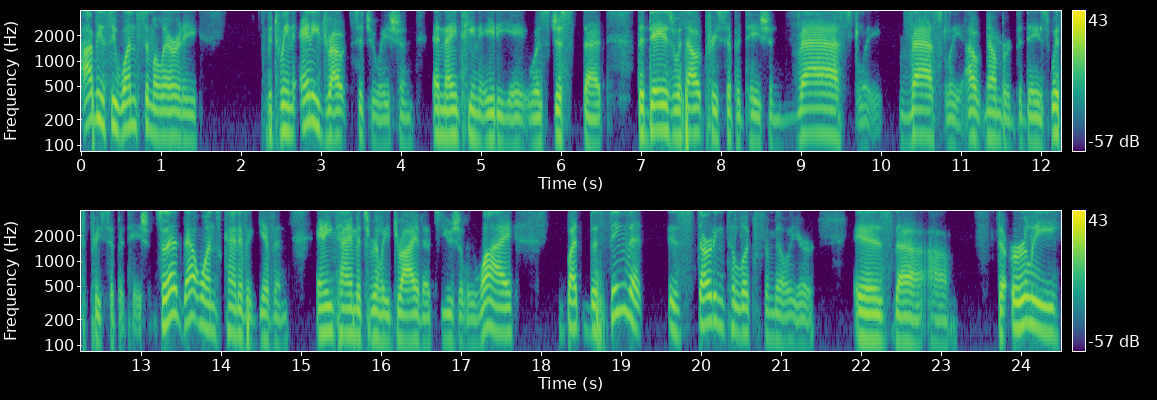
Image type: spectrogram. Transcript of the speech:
obviously, one similarity between any drought situation in 1988 was just that the days without precipitation vastly vastly outnumbered the days with precipitation so that that one's kind of a given anytime it's really dry that's usually why but the thing that is starting to look familiar is the um, the early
